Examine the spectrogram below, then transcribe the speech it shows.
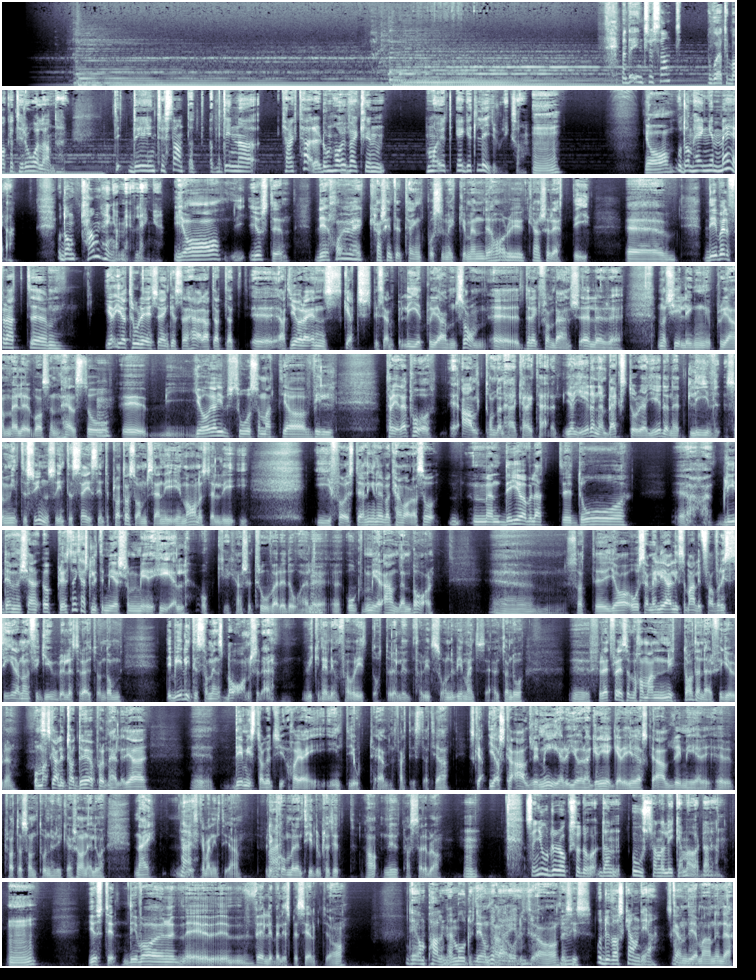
Men det är intressant, nu går jag tillbaka till Roland här. Det, det är intressant att, att dina karaktärer, de har ju verkligen de har ju ett eget liv. Liksom. Mm. Ja, Och de hänger med. Och de kan hänga med länge. Ja, just det. Det har jag kanske inte tänkt på så mycket, men det har du ju kanske rätt i. Eh, det är väl för att eh, jag, jag tror det är så enkelt så här att, att, att, eh, att göra en sketch till exempel i ett program som eh, Direkt från Berns eller eh, något Killing-program eller vad som helst så eh, gör jag ju så som att jag vill ta reda på allt om den här karaktären. Jag ger den en backstory, jag ger den ett liv som inte syns och inte sägs, inte pratas om sen i, i manus eller i, i, i föreställningen eller vad det kan vara. Så, men det gör väl att eh, då blir den, upplevs den kanske lite mer som mer hel och kanske trovärdig då, eller, eh, och mer användbar. Eh, så att eh, jag, och sen vill jag liksom aldrig favorisera någon figur eller sådär, utan de, det blir lite som ens barn sådär. Vilken är din favoritdotter eller favoritson? Det vill man inte säga, utan då, eh, för rätt för det så har man nytta av den där figuren. Och man ska aldrig ta död på dem heller. Jag, det misstaget har jag inte gjort än faktiskt. Att jag, ska, jag ska aldrig mer göra Greger, jag ska aldrig mer eh, prata som Tony Rickardsson. Eller vad. Nej, Nej. det ska man inte göra. För det Nej. kommer en tid och plötsligt, ja nu passar det bra. Sen gjorde du också då Den osannolika mördaren. Mm. Just det, det var eh, väldigt, väldigt speciellt. Ja, Det är om Palmemordet. det är om Palmemordet. igen. Mm. Ja, precis. Och du var Skandia. Skandiamannen där.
